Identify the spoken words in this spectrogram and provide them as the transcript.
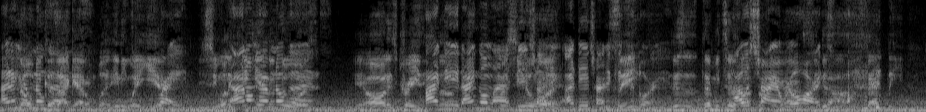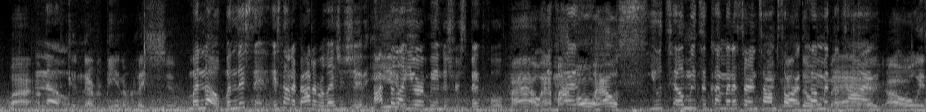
I didn't no, have no because I guns. got them. But anyway, yeah. Right. She want to I kick don't in have the no doors guns. and all this crazy I stuff. did. I ain't gonna lie. I did try. To, I did try to kick See, the door in. this is. Let me tell you. I was trying real hard, This y'all. is exactly why I No. can never be in a relationship. But no, but listen, it's not about a relationship. It I feel like you're being disrespectful. How at my own house? You tell me to come at a certain time, so It I come don't at the matter. time. I always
